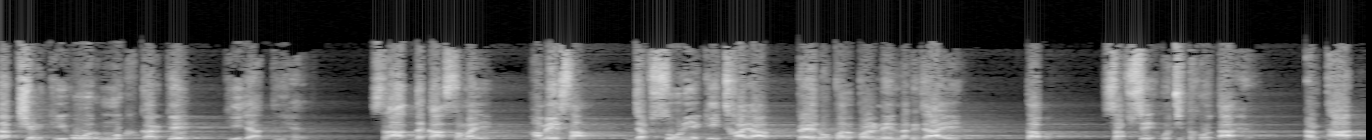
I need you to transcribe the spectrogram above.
दक्षिण की ओर मुख करके की जाती है। श्राद्ध का समय हमेशा जब सूर्य की छाया पैरों पर पड़ने लग जाए, तब सबसे उचित होता है। अर्थात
